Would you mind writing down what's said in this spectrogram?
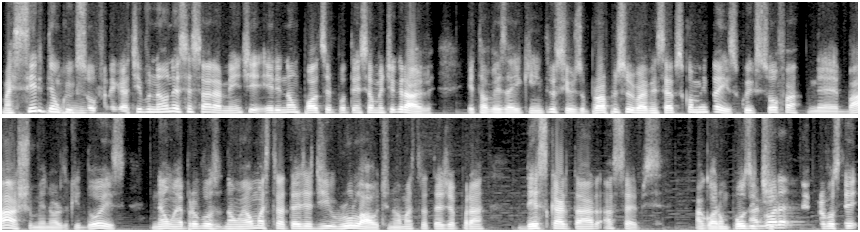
Mas se ele tem um uhum. quicksolve negativo, não necessariamente ele não pode ser potencialmente grave. E talvez aí que entre os SEARS. O próprio Surviving Sepsis comenta isso. Quicksolve né, baixo, menor do que 2, não é para não é uma estratégia de rule out, não é uma estratégia para descartar a sepsis. Agora um positivo Agora... é para você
